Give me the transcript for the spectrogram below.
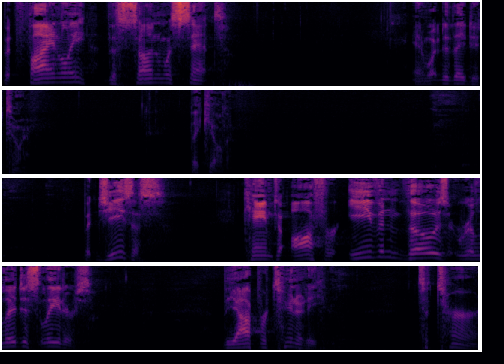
but finally the Son was sent. And what did they do to him? They killed him. But Jesus came to offer even those religious leaders the opportunity to turn,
